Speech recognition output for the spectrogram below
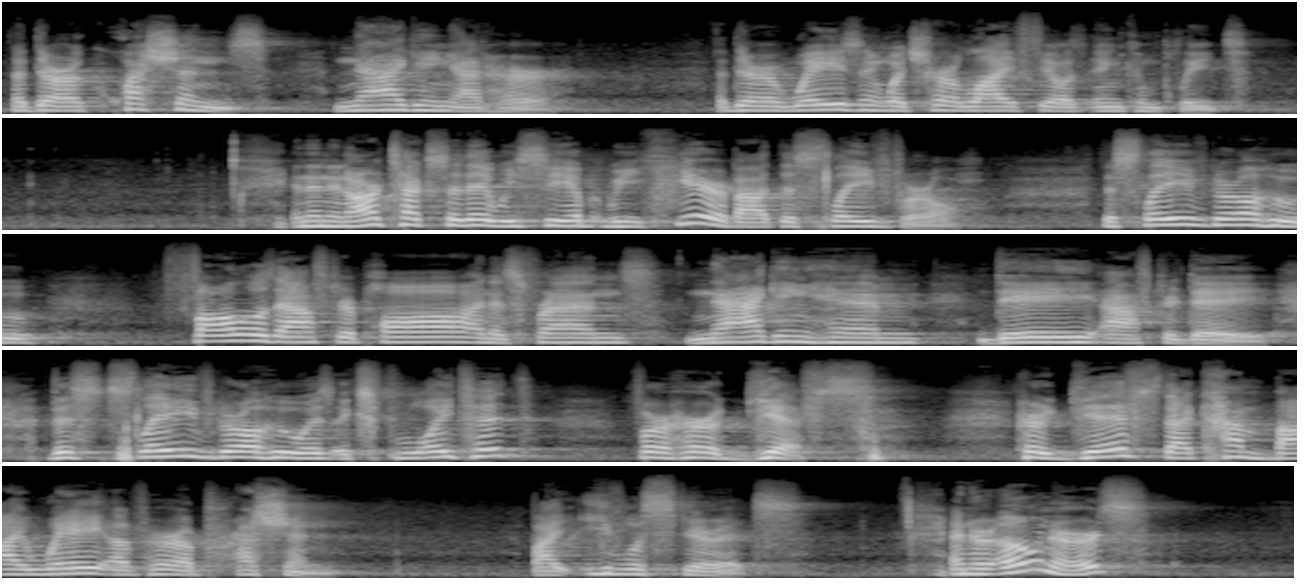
that there are questions nagging at her, that there are ways in which her life feels incomplete. And then in our text today, we, see, we hear about the slave girl, the slave girl who follows after Paul and his friends, nagging him day after day. This slave girl who was exploited for her gifts, her gifts that come by way of her oppression by evil spirits. And her owners,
